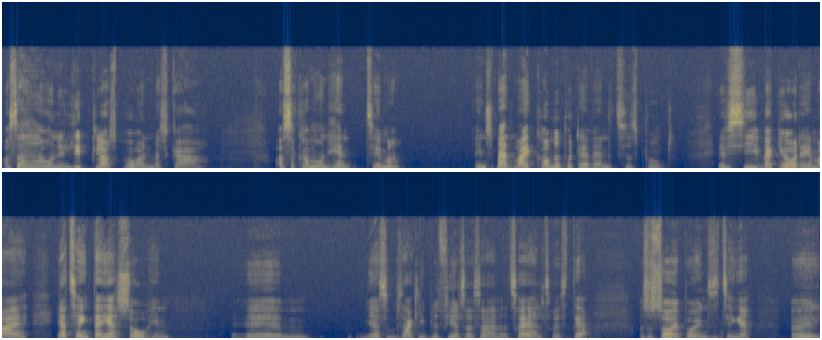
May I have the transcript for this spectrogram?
Og så havde hun en lipgloss på og en mascara. Og så kom hun hen til mig. Hendes mand var ikke kommet på daværende tidspunkt. Jeg vil sige, hvad gjorde det i mig? Jeg tænkte, da jeg så hende, øh, jeg er som sagt lige blevet 54, så har jeg været 53 der, og så så jeg på hende, så tænker jeg, øh,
